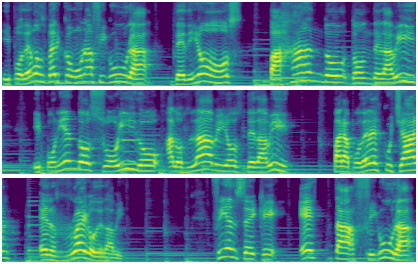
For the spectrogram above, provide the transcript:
y podemos ver como una figura de Dios bajando donde David y poniendo su oído a los labios de David para poder escuchar el ruego de David. Fíjense que esta figura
